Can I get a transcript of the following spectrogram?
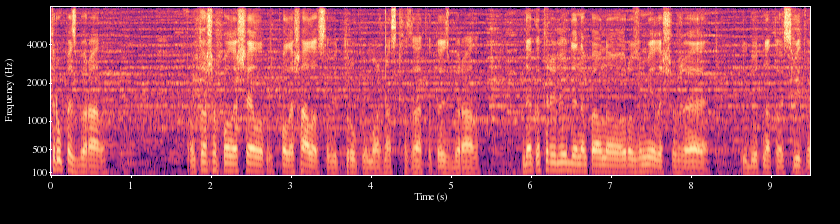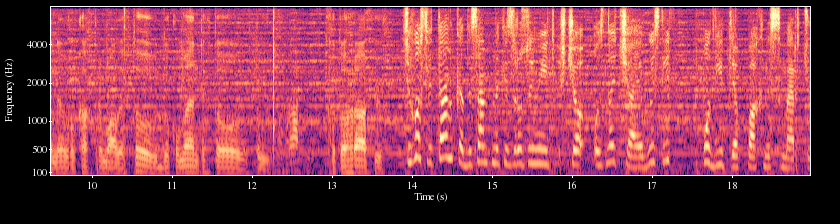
трупи збирали. Те, що полишало, полишалося від трупів, можна сказати, то й збирали. Декотрі люди, напевно, розуміли, що вже йдуть на той світ, вони в руках тримали. Хто документи, хто там, фотографію. Цього світанка десантники зрозуміють, що означає вислів повітря пахне смертю.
